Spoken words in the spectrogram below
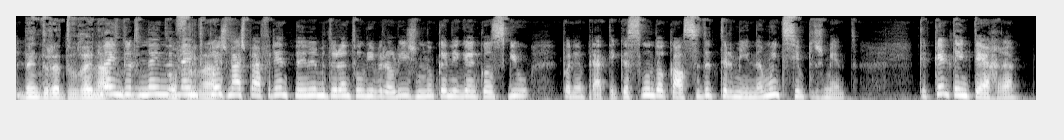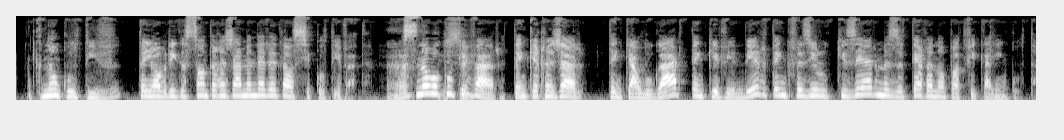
nem durante o reinado nem, de, nem, nem depois mais para a frente, nem mesmo durante o liberalismo, nunca ninguém conseguiu pôr em prática. Segundo o qual se determina, muito simplesmente, que quem tem terra que não cultive tem a obrigação de arranjar maneira de ela ser cultivada. Ah, se não a é cultivar, é... tem que arranjar tem que alugar, tem que vender, tem que fazer o que quiser, mas a terra não pode ficar inculta.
